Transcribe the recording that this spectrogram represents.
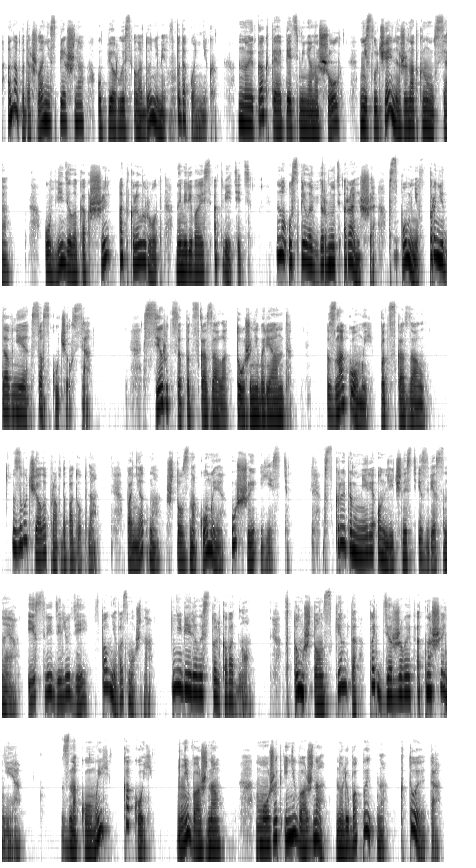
Она подошла неспешно, уперлась ладонями в подоконник. «Ну и как ты опять меня нашел? Не случайно же наткнулся?» Увидела, как Ши открыл рот, намереваясь ответить. Но успела вернуть раньше, вспомнив про недавнее «соскучился». Сердце подсказало, тоже не вариант. Знакомый подсказал. Звучало правдоподобно. Понятно, что знакомые уши есть. В скрытом мире он личность известная. И среди людей вполне возможно. Не верилось только в одно. В том, что он с кем-то поддерживает отношения. Знакомый? Какой? Неважно. Может и не важно, но любопытно. Кто это?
